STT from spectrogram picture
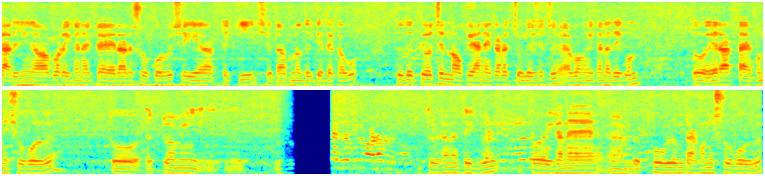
চার্জিং নেওয়ার পর এখানে একটা এরার শো করবে। সেই এরারটা কি সেটা আপনাদেরকে দেখাবো। তো দেখতে পাচ্ছেন নকিয়ান একাটা চলে এসেছে এবং এখানে দেখুন, তো এরারটা এখনই শো করবে। তো একটু আমি, তো এখানে দেখবেন, তো এখানে প্রবলেমটা এখনই শো করবে।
